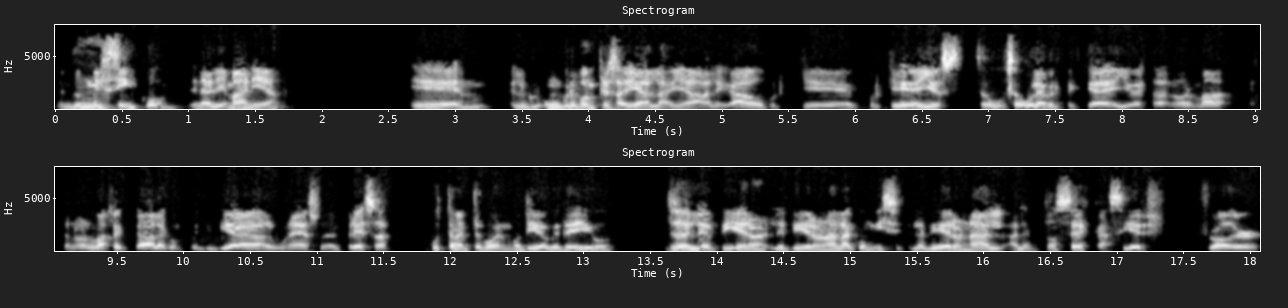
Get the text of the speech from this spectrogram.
En 2005, en Alemania, eh, un grupo empresarial había alegado porque, porque ellos, según la perspectiva de ellos, esta norma, esta norma afectaba la competitividad de alguna de sus empresas, justamente por el motivo que te digo. Entonces le pidieron, le pidieron a la comisión, le pidieron al, al, entonces canciller Schroeder,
